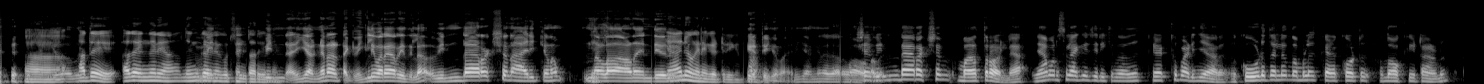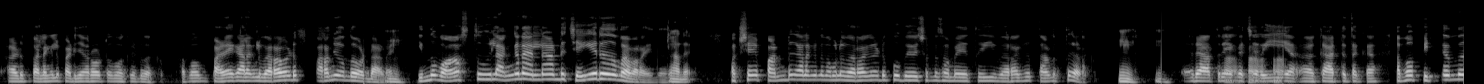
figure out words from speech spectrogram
അതെ അതെങ്ങനെയാ? നിങ്ങൾക്ക് അതിനെ കുറിച്ച് എന്താ അറിയാം എനിക്ക് അങ്ങനെ ടെക്നിക്കലി പറയാൻ അറിയത്തില്ല. വിൻ ഡയറക്ഷൻ ആയിരിക്കണം എന്നുള്ളതാണ് എന്റെ ഒരു ഞാനും അങ്ങനെ കേട്ടിരിക്കുന്നു. കേട്ടിരിക്കുന്നത്. എനിക്ക് അങ്ങനെ പക്ഷെ വിൻ ഡയറക്ഷൻ മാത്രമല്ല ഞാൻ മനസ്സിലാക്കി വെച്ചിരിക്കുന്നത് കിഴക്ക് പടിഞ്ഞാറ്. കൂടുതലും നമ്മൾ കിഴക്കോട്ട് നോക്കിയിട്ടാണ് അടുപ്പ് അല്ലെങ്കിൽ പടിഞ്ഞാറോട്ട് നോക്കിയിട്ട് വെക്കും. അപ്പം പഴയ കാലങ്ങളിൽ വിറവെടുപ്പ് പറഞ്ഞു വന്നതുകൊണ്ടാണ്. ഇന്ന് വാസ്തുവിൽ അങ്ങനെ അല്ലാണ്ട് ചെയ്യരുതെന്നാണ് പറയുന്നത്. അതെ. പക്ഷേ പണ്ട് കാലങ്ങളിൽ നമ്മൾ വിറകടുപ്പ് ഉപയോഗിച്ചിരുന്ന സമയത്ത് ഈ വിറക് തണുത്ത് കിടക്കും. രാത്രിയൊക്കെ ചെറിയ കാറ്റത്തൊക്കെ. അപ്പോൾ പിറ്റേന്ന്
